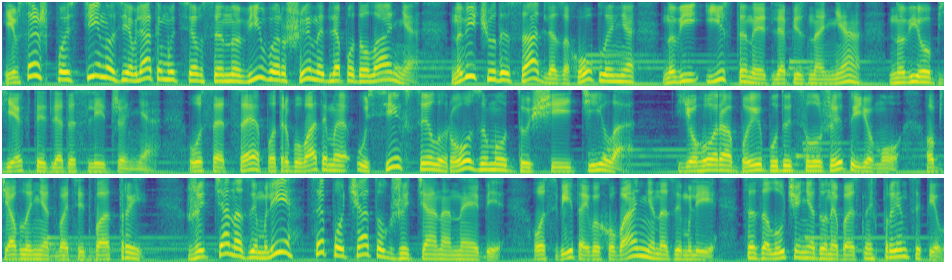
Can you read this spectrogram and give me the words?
І все ж постійно з'являтимуться все нові вершини для подолання, нові чудеса для захоплення, нові істини для пізнання, нові об'єкти для дослідження. Усе це потребуватиме усіх сил розуму, душі й тіла. Його раби будуть служити йому. Об'явлення 22.3. Життя на землі це початок життя на небі. Освіта й виховання на землі це залучення до небесних принципів.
